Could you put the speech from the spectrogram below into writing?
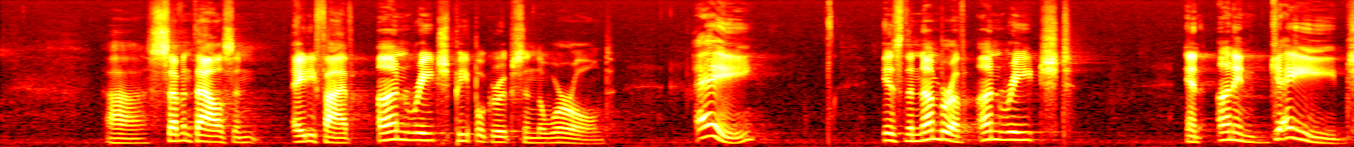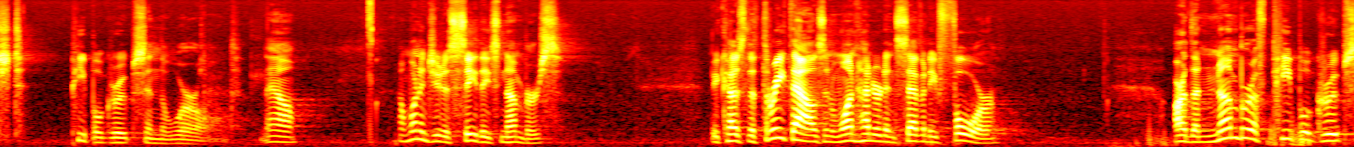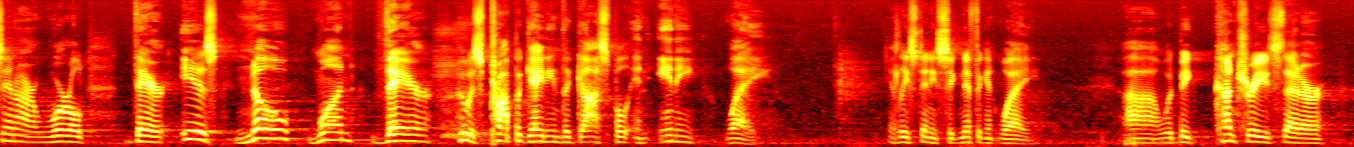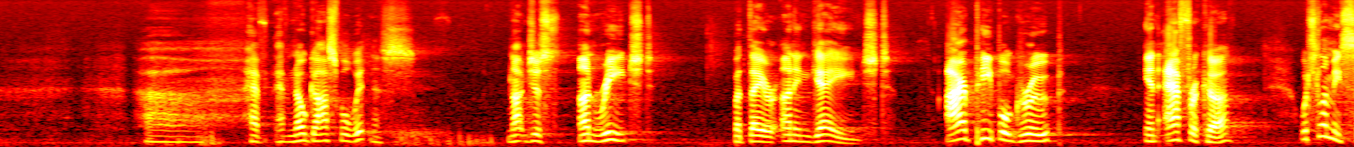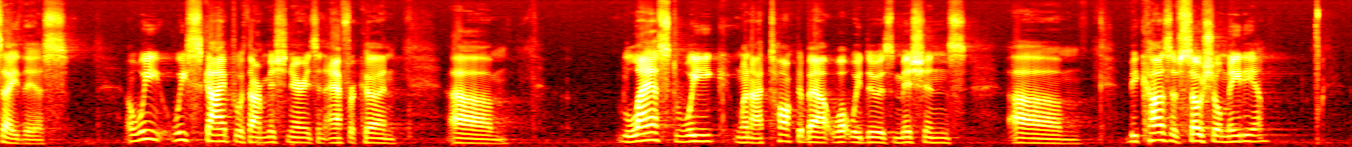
Uh, 7,085 unreached people groups in the world. A is the number of unreached and unengaged people groups in the world. Now, I wanted you to see these numbers because the 3,174 are the number of people groups in our world. There is no one there who is propagating the gospel in any way, at least any significant way. Uh, would be countries that are uh, have, have no gospel witness, not just unreached, but they are unengaged. Our people group in Africa, which let me say this. Uh, we, we Skyped with our missionaries in Africa, and um, last week when I talked about what we do as missions, um, because of social media,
